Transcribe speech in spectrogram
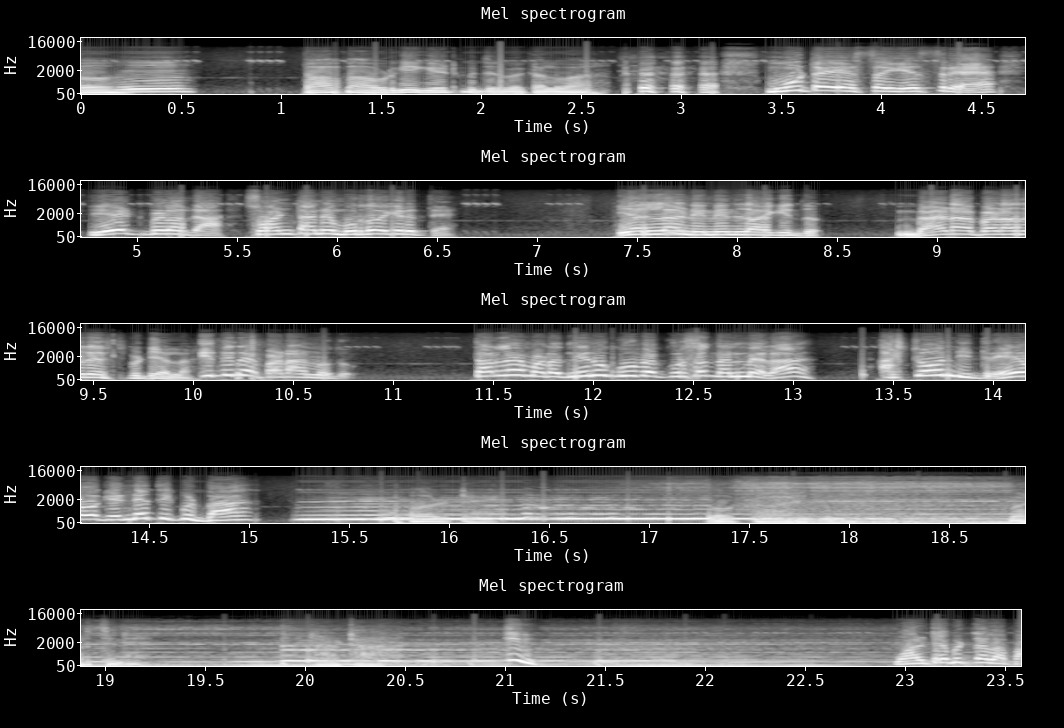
ಹ್ಮ್. ಪಾಪ ಹುಡುಗಿ ಏಟ್ ಬಿದ್ದಿರ್ಬೇಕಲ್ವಾ? ಮೂಟ ಎಸ್ತ ಎಸ್ರೆ ಏಟ್ ಬೀಳೋದ? ಸೊಂಟಾನೆ ಮುರಿದೋಗಿರುತ್ತೆ. ಎಲ್ಲ ನಿನ್ನಿಂದ ಆಗಿದ್ದು. ಬೇಡ ಬೇಡ ಅಂದ್ರೆ ಎಸ್ಬಿಟ್ಟಿಯಲ್ಲ. ಇದನ್ನೇ ಬೇಡ ಅನ್ನೋದು. ತರಲೆ ಮಾಡೋದು ನೀನು ಗೂಬೆ ಕುರ್ಸೋದ್ ನನ್ ಮೇಲ? ಅಷ್ಟೊಂದಿದ್ರೆ ಹೋಗಿ ಎಣ್ಣೆ ತಿಕ್ಬಿಟ್ ಬಾ. ಹೊರಟೆ. ಹೋಗ್ತಾ ಇದ್ದೀನಿ ಬರ್ತೀನಿ. ಟಾಟಾ. ಹೊರಟೆ ಬಿಟ್ಟಲ್ಲಪ್ಪ?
